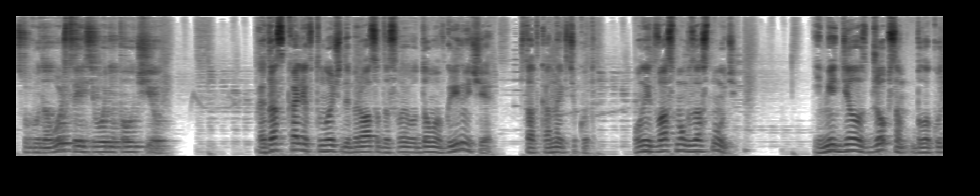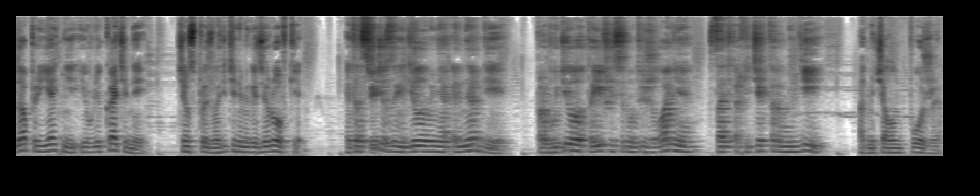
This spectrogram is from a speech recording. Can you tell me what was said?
сколько удовольствия я сегодня получил. Когда Скали в ту ночь добирался до своего дома в Гринвиче, штат Коннектикут, он едва смог заснуть. Иметь дело с Джобсом было куда приятнее и увлекательнее, чем с производителями газировки. Эта встреча зарядила меня энергией, пробудила таившееся внутри желание стать архитектором идей, отмечал он позже.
